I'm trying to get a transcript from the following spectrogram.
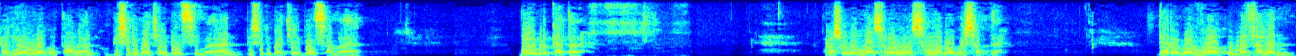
radhiyallahu taala. Bisa dibaca Ibn Sim'an, bisa dibaca Ibn Sam'an. Beliau berkata, Rasulullah sallallahu alaihi bersabda, "Daraballahu mathalan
